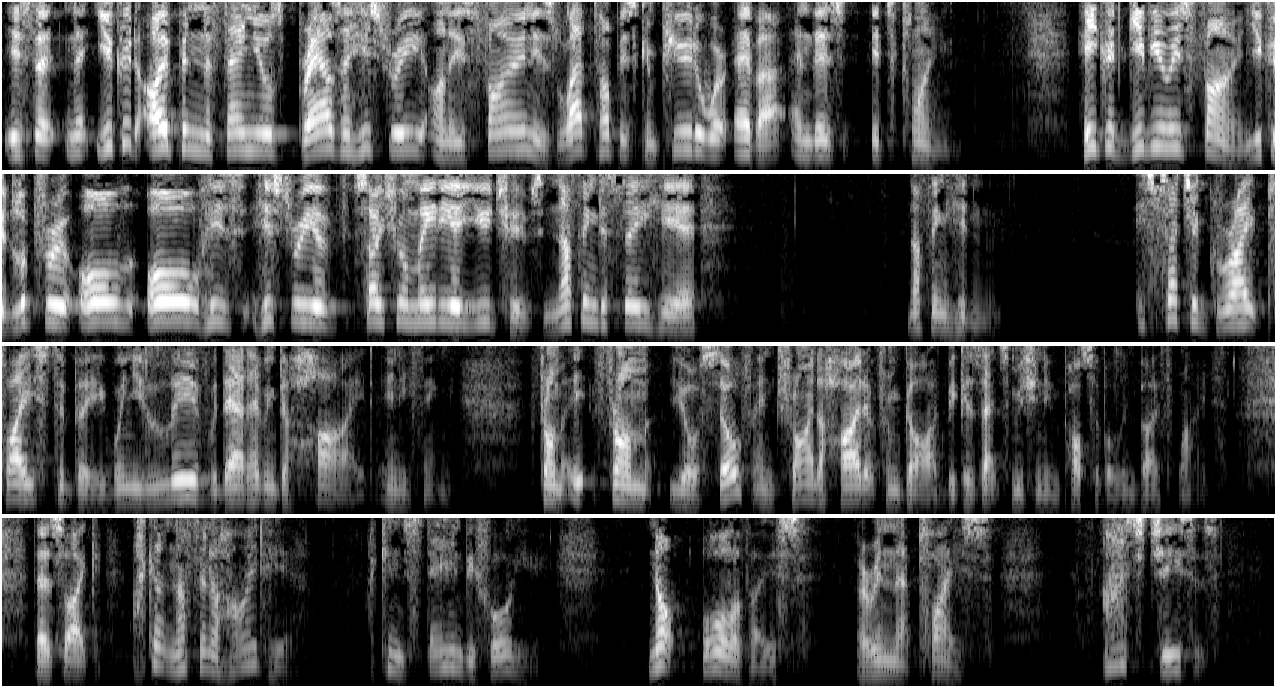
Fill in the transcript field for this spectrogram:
is that you could open Nathaniel's browser history on his phone, his laptop, his computer, wherever, and there's, it's clean. He could give you his phone. You could look through all, all his history of social media YouTubes. Nothing to see here. Nothing hidden. It's such a great place to be when you live without having to hide anything from, it, from yourself and trying to hide it from God because that's mission impossible in both ways. There's like, I got nothing to hide here. I can stand before you. Not all of us are in that place, ask Jesus,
